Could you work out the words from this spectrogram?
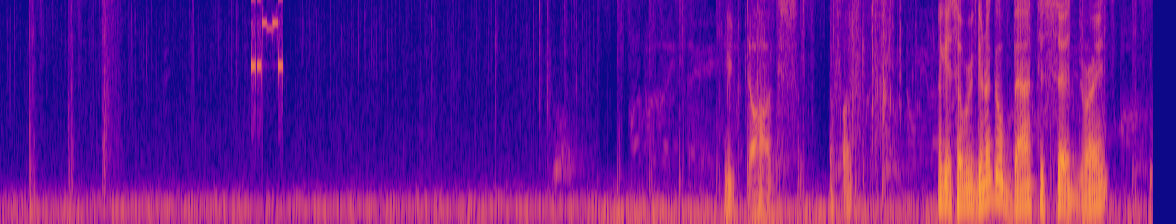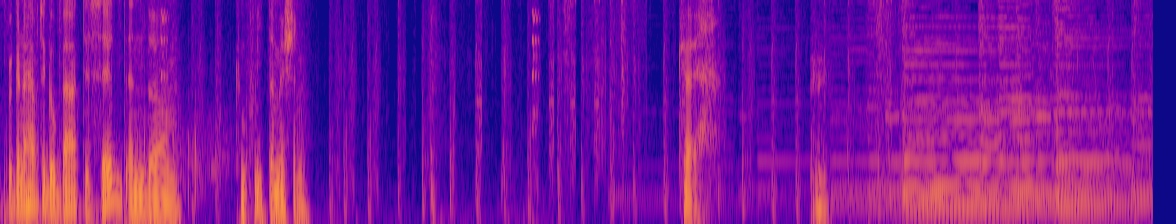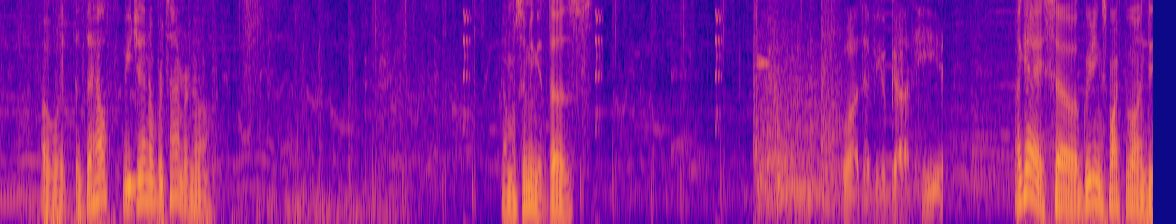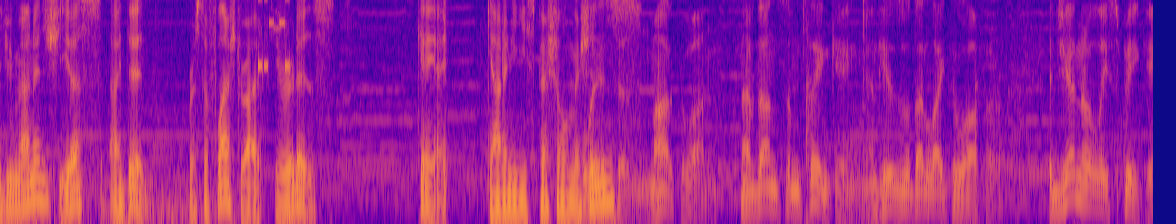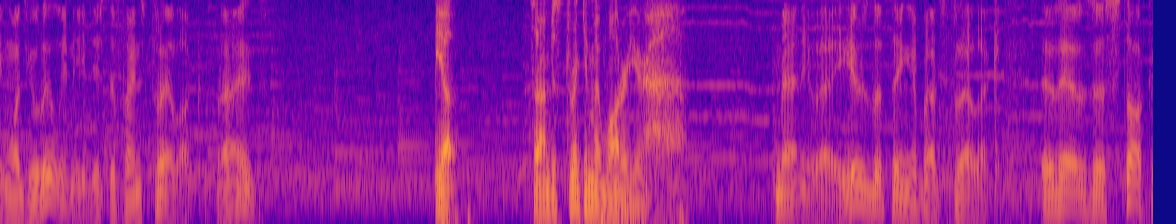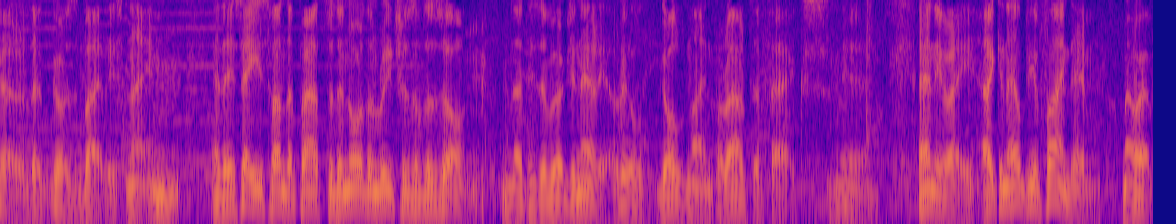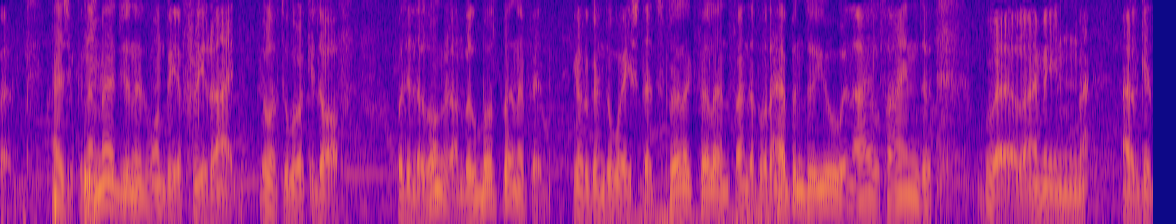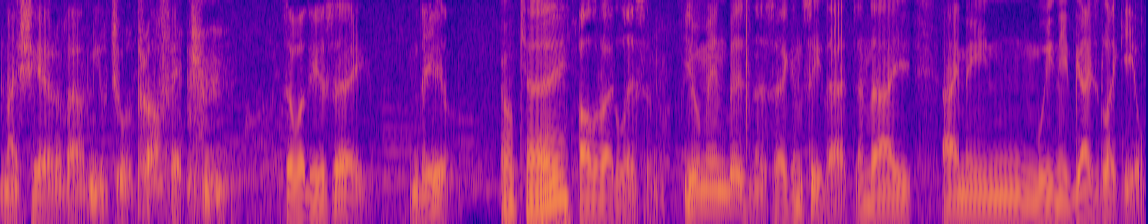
You dogs. The fuck? Okay, so we're gonna go back to Sid, right? We're gonna have to go back to Sid and um complete the mission. Okay. Oh wait, does the health regen over time or no? I'm assuming it does. What have you got here? Okay, so greetings Mark One. Did you manage? Yes, I did. Where's the flash drive? Here it is. Okay, I got any special missions? Listen, Mark One. I've done some thinking, and here's what I'd like to offer. Generally speaking, what you really need is to find Strelok, right? Yep. Sorry, I'm just drinking my water here. Anyway, here's the thing about Strelok. There's a stalker that goes by this name. they say he's found a path to the northern reaches of the zone. That is a virgin area, a real gold mine for artifacts. Yeah. Anyway, I can help you find him. However, as you can imagine, it won't be a free ride. You'll have to work it off. But in the long run, we'll both benefit. You're going to waste that Strelok fella and find out what happened to you, and I'll find. uh, Well, I mean, I'll get my share of our mutual profit. so, what do you say? Deal? Okay. All right, listen. You mean business, I can see that. And I. I mean, we need guys like you.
